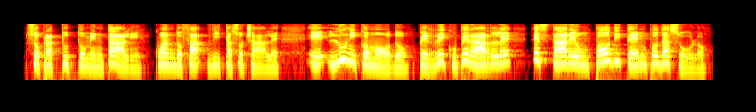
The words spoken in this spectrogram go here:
soprattutto mentali, quando fa vita sociale e l'unico modo per recuperarle è stare un po' di tempo da solo.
